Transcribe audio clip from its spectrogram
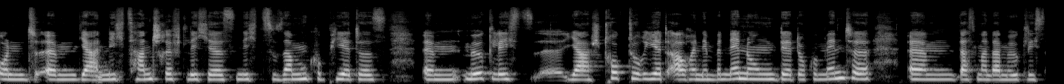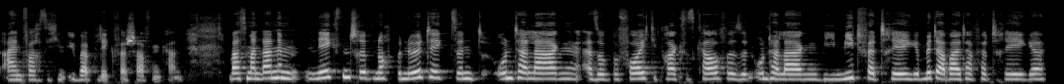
und ähm, ja, nichts Handschriftliches, nichts Zusammenkopiertes, ähm, möglichst äh, ja strukturiert auch in den Benennungen der Dokumente, ähm, dass man da möglichst einfach sich einen Überblick verschaffen kann. Was man dann im nächsten Schritt noch benötigt, sind Unterlagen, also bevor ich die Praxis kaufe, sind Unterlagen wie Mietverträge, Mitarbeiterverträge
